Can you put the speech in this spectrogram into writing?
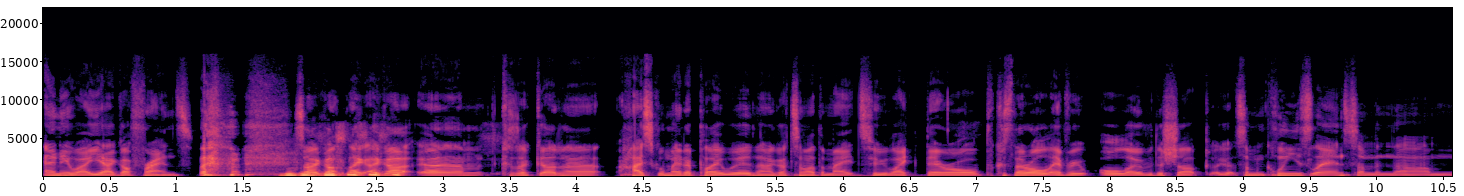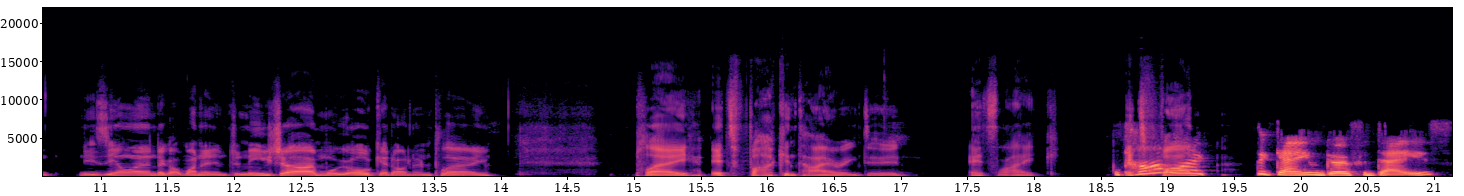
Anyway, yeah, I got friends. so I got like I got um because I've got a high school mate I play with, and I got some other mates who like they're all because they're all every all over the shop. I got some in Queensland, some in um New Zealand. I got one in Indonesia, and we all get on and play. Play. It's fucking tiring, dude. It's like it's Can't fun. like the game go for days?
